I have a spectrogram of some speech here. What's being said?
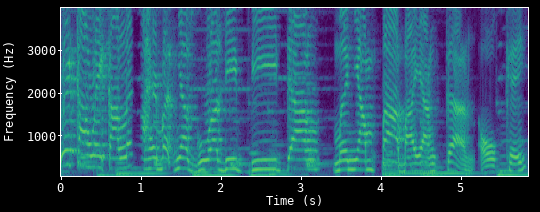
WKW kalian hebatnya gua di bidang menyampa bayangkan oke okay?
